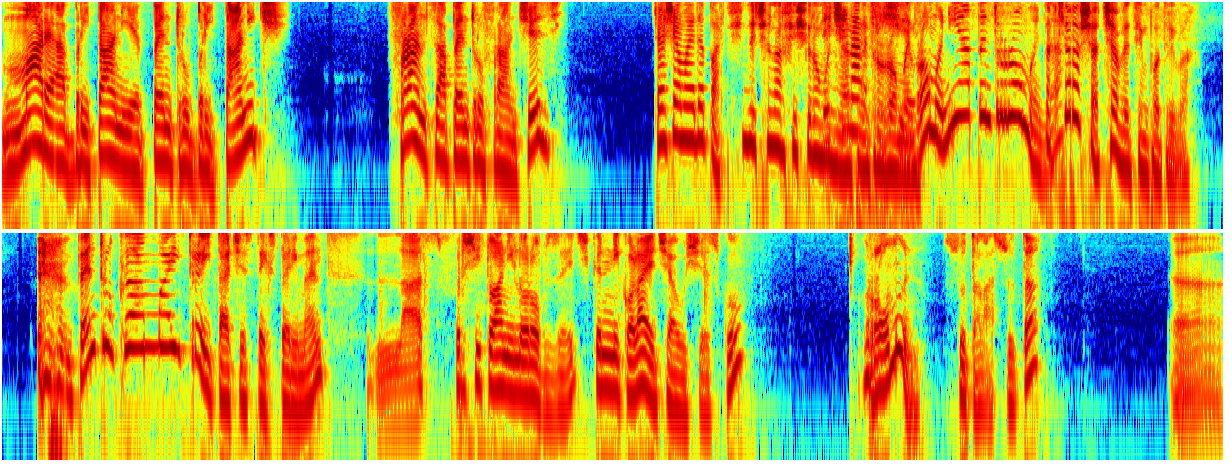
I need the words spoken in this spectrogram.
Marea Britanie pentru britanici, Franța pentru francezi, și așa mai departe. Și de ce n-ar fi și România de ce pentru fi români? Și România pentru români, Dar da? chiar așa, ce aveți împotriva? pentru că am mai trăit acest experiment la sfârșitul anilor 80, când Nicolae Ceaușescu, român, 100%, uh,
